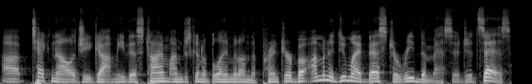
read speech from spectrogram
Uh, technology got me this time. I'm just going to blame it on the printer, but I'm going to do my best to read the message. It says,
